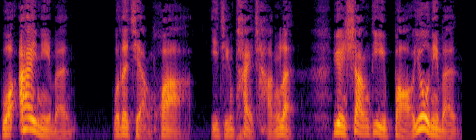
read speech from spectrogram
我爱你们，我的讲话已经太长了，愿上帝保佑你们，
